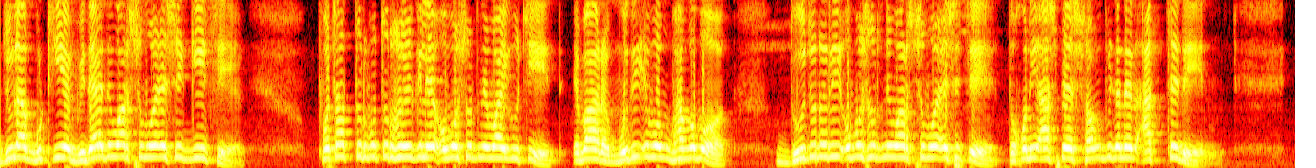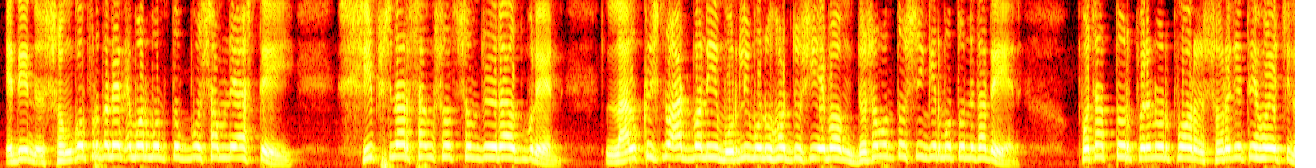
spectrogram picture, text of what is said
জুলা গুটিয়ে বিদায় দেওয়ার সময় এসে গিয়েছে। পঁচাত্তর বছর হয়ে গেলে অবসর নেওয়াই উচিত। এবার মোদি এবং ভাগবত দুজনেরই অবসর নেওয়ার সময় এসেছে, তখনই আসবে সংবিধানের আচ্ছে দিন এদিন সঙ্গ প্রদানের এমন মন্তব্য সামনে আসতেই শিবসেনার সাংসদ সঞ্জয় রাউত বলেন, লালকৃষ্ণ আডবাণী, মুরলী মনোহর যোশী এবং যশবন্ত সিংয়ের মতো নেতাদের পঁচাত্তর পেরোনোর পর সরে যেতে হয়েছিল।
